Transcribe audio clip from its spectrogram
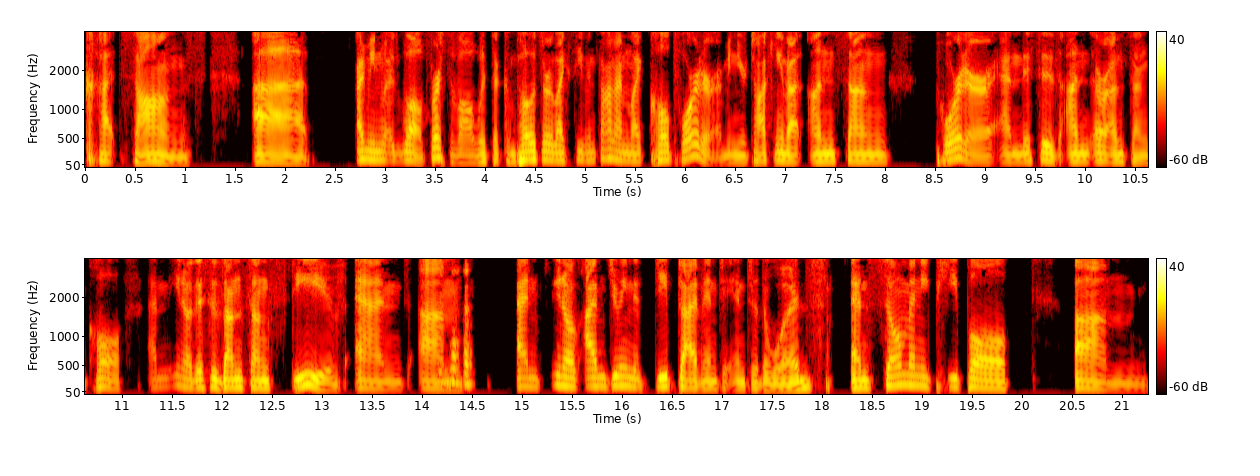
cut songs, uh, I mean, well, first of all, with the composer like Stephen Sondheim, I'm like Cole Porter. I mean, you're talking about unsung Porter, and this is un or unsung Cole, and you know, this is unsung Steve, and um, and you know, I'm doing this deep dive into Into the Woods, and so many people, um,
